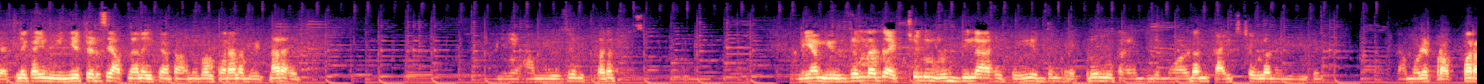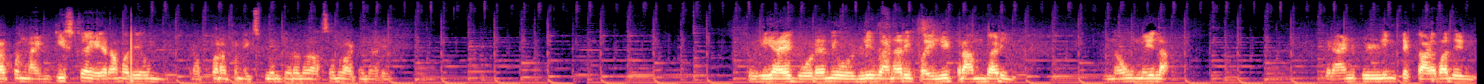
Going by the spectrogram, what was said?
यातले काही मिनिएचरचे आपल्याला इथे आता अनुभव करायला भेटणार आहेत. आणि हा म्युझियम खरंच आणि या म्युझियमला जो ऍक्च्युली लुक दिला आहे तोही एकदम रेट्रो लुक आहे. म्हणजे मॉडर्न काहीच ठेवला नाही इथे. त्यामुळे प्रॉपर आपण नाईन्टीजच्या एरामध्ये येऊन प्रॉपर आपण एक्सप्लोर करत असंच वाटत आहे. ही आहे घोड्याने ओढली जाणारी पहिली ट्राम गाडी नऊ मेला. ग्रँड बिल्डिंग ते काळबा देवी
